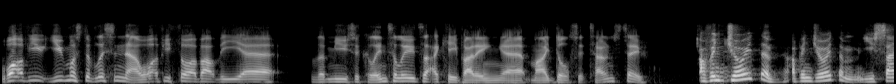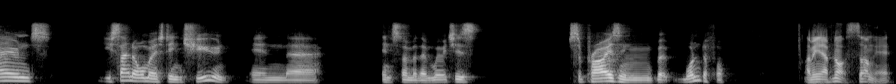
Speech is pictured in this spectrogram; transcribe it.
What have you? You must have listened now. What have you thought about the uh, the musical interludes that I keep adding uh, my dulcet tones to? I've enjoyed them. I've enjoyed them. You sound you sound almost in tune in uh, in some of them, which is surprising but wonderful. I mean, I've not sung it.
